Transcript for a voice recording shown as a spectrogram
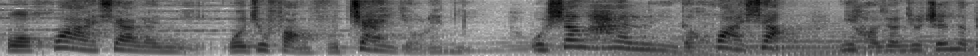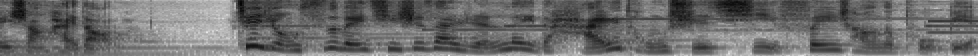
我画下了你，我就仿佛占有了你；我伤害了你的画像，你好像就真的被伤害到了。这种思维其实在人类的孩童时期非常的普遍。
